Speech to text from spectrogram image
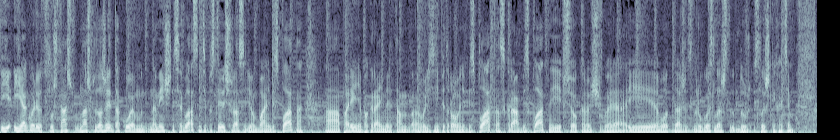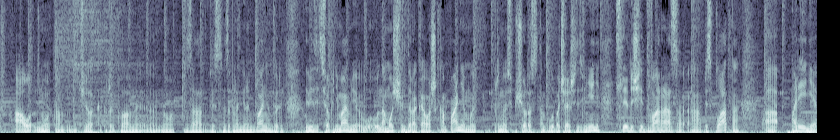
я, я говорю, слушай, наш, наше предложение такое, мы на меньше не согласны, типа, в следующий раз идем в баню бесплатно, а парение, по крайней мере, там, Валентине Петровне бесплатно, скраб бесплатно, ей все, короче говоря, и вот даже с другой слышать, слышать не хотим. А он, ну, там, человек, который главный, ну, вот, за ответственность за бронирование бани, он говорит, Дмитрий, все понимаем, мне, нам очень дорога ваша компания, мы приносим еще раз там глубочайшие извинения, следующие два раза а, бесплатно, а, парение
